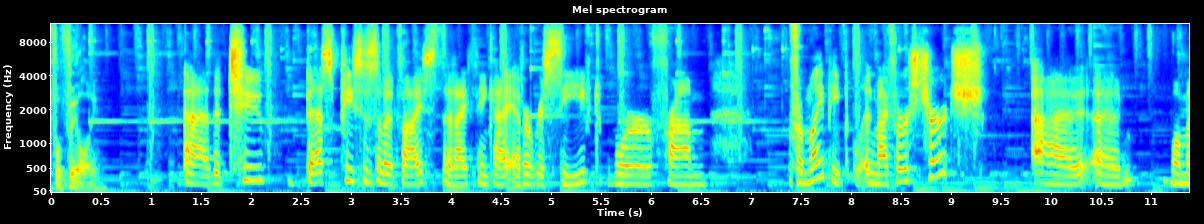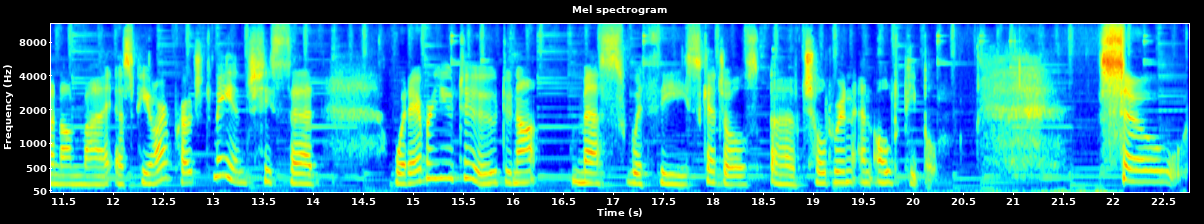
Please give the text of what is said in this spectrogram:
fulfilling uh, the two best pieces of advice that I think I ever received were from from lay people in my first church uh, a woman on my SPR approached me and she said whatever you do do not mess with the schedules of children and old people. So,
